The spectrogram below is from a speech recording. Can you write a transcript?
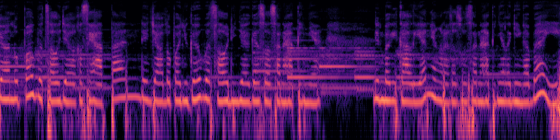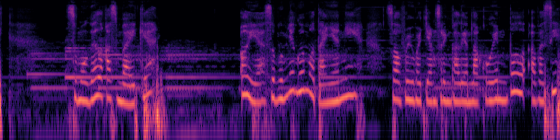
Jangan lupa buat selalu jaga kesehatan dan jangan lupa juga buat selalu dijaga suasana hatinya. Dan bagi kalian yang ngerasa suasana hatinya lagi nggak baik, semoga lekas baik ya. Oh ya, sebelumnya gue mau tanya nih, self reward yang sering kalian lakuin tuh apa sih?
